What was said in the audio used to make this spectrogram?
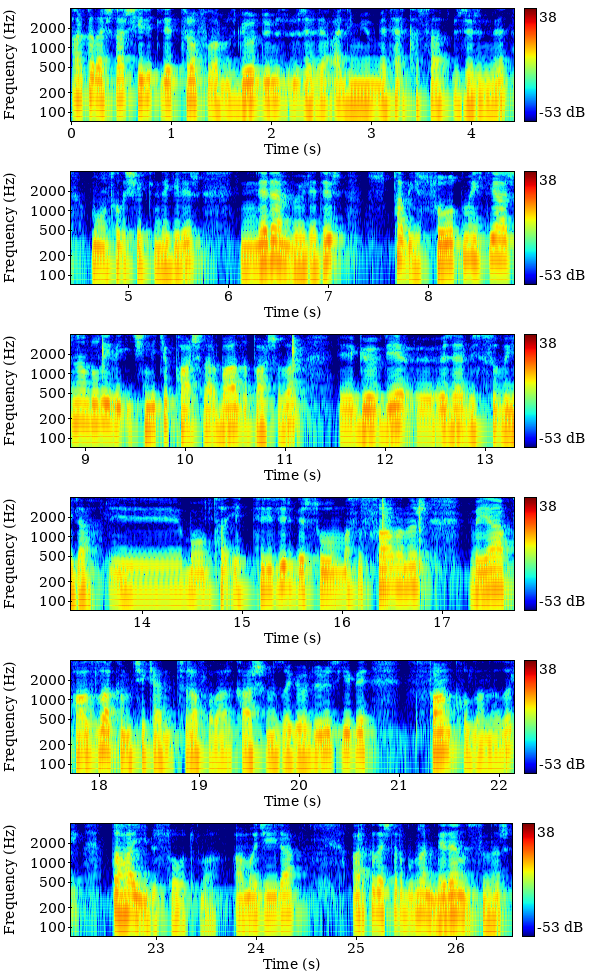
Arkadaşlar şeritle trafolarımız gördüğünüz üzere alüminyum metal kasa üzerinde montalı şeklinde gelir. Neden böyledir? Tabii ki soğutma ihtiyacından dolayı ve içindeki parçalar bazı parçalar gövdeye e, özel bir sıvıyla e, monta ettirilir ve soğunması sağlanır veya fazla akım çeken trafolar karşınızda gördüğünüz gibi fan kullanılır. Daha iyi bir soğutma amacıyla. Arkadaşlar bunlar neden ısınır?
